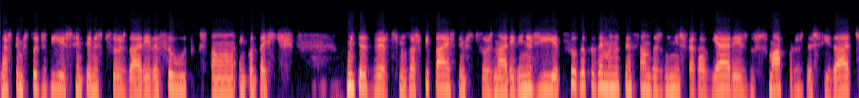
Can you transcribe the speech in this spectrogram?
Nós temos todos os dias centenas de pessoas da área da saúde que estão em contextos muito adversos nos hospitais, temos pessoas na área de energia, pessoas a fazer manutenção das linhas ferroviárias, dos semáforos das cidades,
